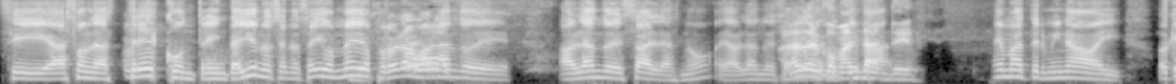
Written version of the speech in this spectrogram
Sí, ya son las 3 con 31, se nos ha ido medio programa Oh. hablando de, hablando de salas, ¿no? Eh, Hablando de Salas. Hablando del Bueno, tema- comandante. Tema terminado ahí. Ok,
